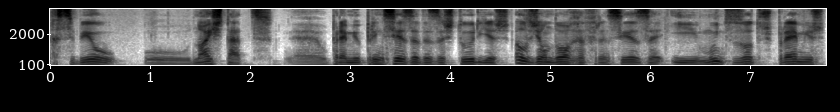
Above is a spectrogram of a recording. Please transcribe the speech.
recebeu o Neustadt, eh, o Prémio Princesa das Astúrias, a Legião de Honra Francesa e muitos outros prémios.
